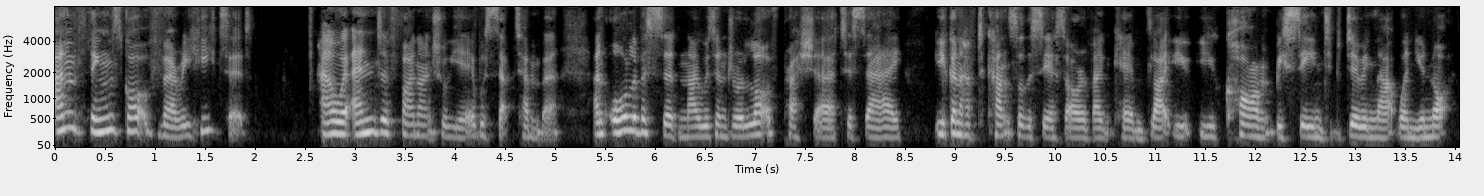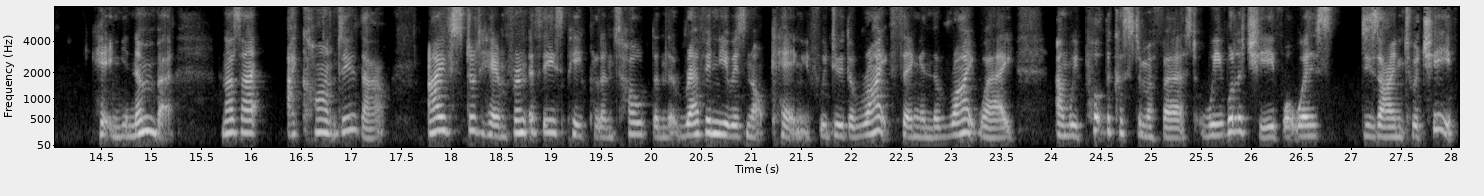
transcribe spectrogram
And things got very heated. Our end of financial year was September, and all of a sudden, I was under a lot of pressure to say, you're going to have to cancel the CSR event, Kim. Like you, you can't be seen to be doing that when you're not hitting your number. And I was like, I can't do that. I've stood here in front of these people and told them that revenue is not king. If we do the right thing in the right way and we put the customer first, we will achieve what we're designed to achieve.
